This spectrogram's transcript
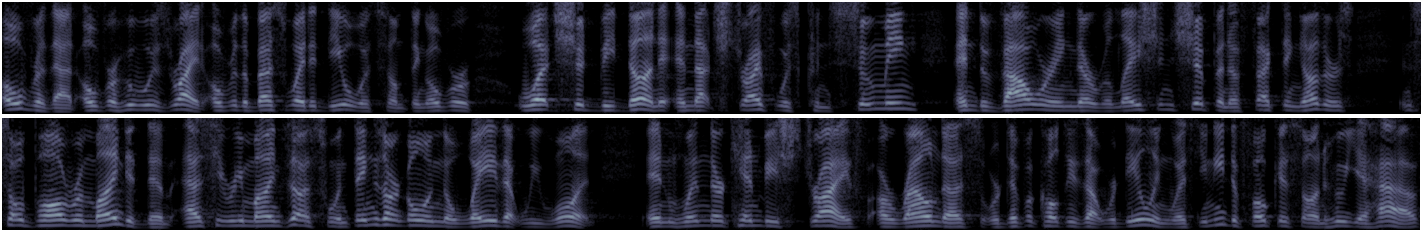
over that, over who was right, over the best way to deal with something, over what should be done. And that strife was consuming and devouring their relationship and affecting others. And so Paul reminded them, as he reminds us, when things aren't going the way that we want, and when there can be strife around us or difficulties that we're dealing with, you need to focus on who you have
